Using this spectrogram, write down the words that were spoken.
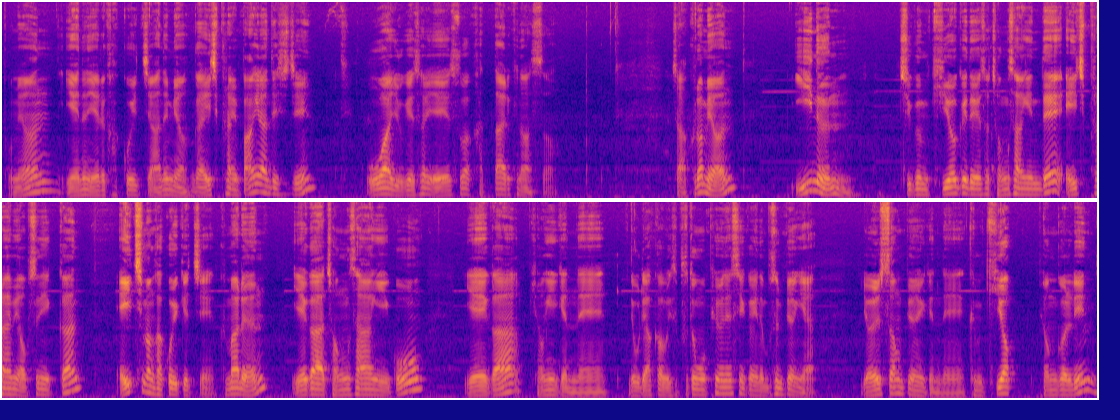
보면 얘는 얘를 갖고 있지 않으며 그러니까 h 프라임 빵이라는 뜻이지 5와 6에서 얘의 수가 같다 이렇게 나왔어 자 그러면 2는 지금 기억에 대해서 정상인데 h 프라임이 없으니까 h만 갖고 있겠지 그 말은 얘가 정상이고 얘가 병이겠네 근데 우리 아까 여기서 부동호 표현했으니까 얘는 무슨 병이야 열성병이겠네 그럼 기억 병 걸린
